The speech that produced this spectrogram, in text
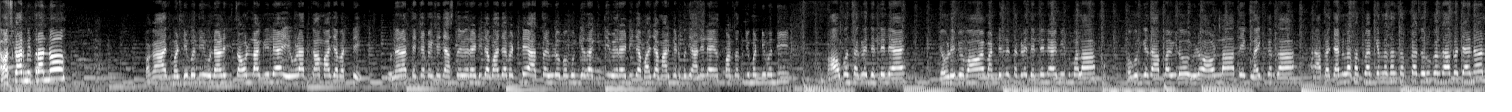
नमस्कार मित्रांनो. बघा आज मंडीमध्ये उन्हाळ्याची चावल लागलेली आहे. एवढ्यात का माझ्या भेटते उन्हाळ्यात त्याच्यापेक्षा जास्त व्हेरायटीच्या भाज्या भेटते. आजचा व्हिडिओ बघून घेता किती व्हेरायटीच्या भाज्या मार्केटमध्ये आलेल्या आहेत. यवतमाळ सब्जी मंडीमध्ये भाव पण सगळे दिलेले आहे. जेवढे बी भाव आहे मांडलेले सगळे दिलेले आहे मी तुम्हाला. बघून घेता आपला व्हिडिओ. व्हिडिओ आवडला तर एक लाईक करजा. आणि आपल्या चॅनलला सबस्क्राईब केलं नसेल सबस्क्राईब जरूर करजा आपलं चॅनल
